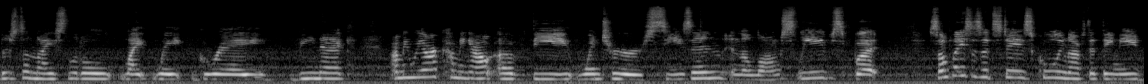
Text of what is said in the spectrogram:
just a nice little lightweight gray v-neck. I mean, we are coming out of the winter season in the long sleeves, but some places it stays cool enough that they need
